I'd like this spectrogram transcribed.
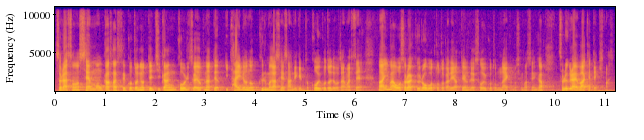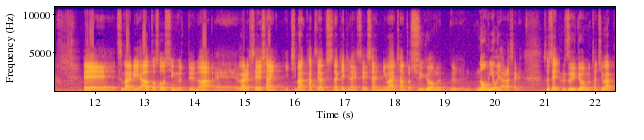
それはその専門化させることによって時間効率が良くなって大量の車が生産できると。こういうことでございまして、まあ、今はおそらくロボットとかでやってるのでそういうこともないかもしれませんがそれぐらい分けてきます。えー、つまりアウトソーシングっていうのは、えー、いわゆる正社員一番活躍しなきゃいけない正社員にはちゃんと主業務のみをやらせる。そして付随業務たちは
